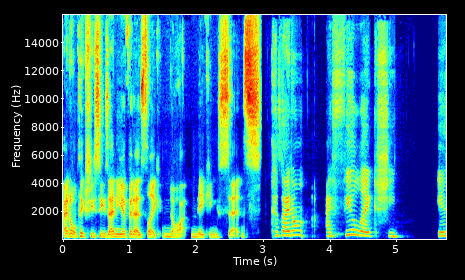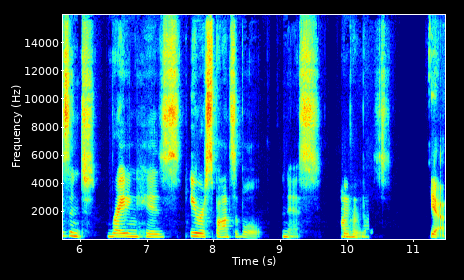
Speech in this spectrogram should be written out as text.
I don't think she sees any of it as like not making sense. Because I don't, I feel like she isn't writing his irresponsibleness on Mhm. purpose. Yeah,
